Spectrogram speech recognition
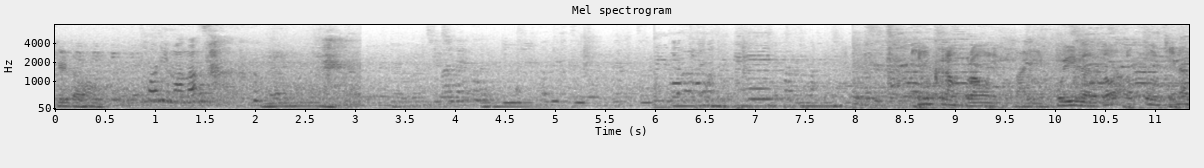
길다. 털이 많아서. 핑크랑 브라운이 많이 보이면서 조금 진한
